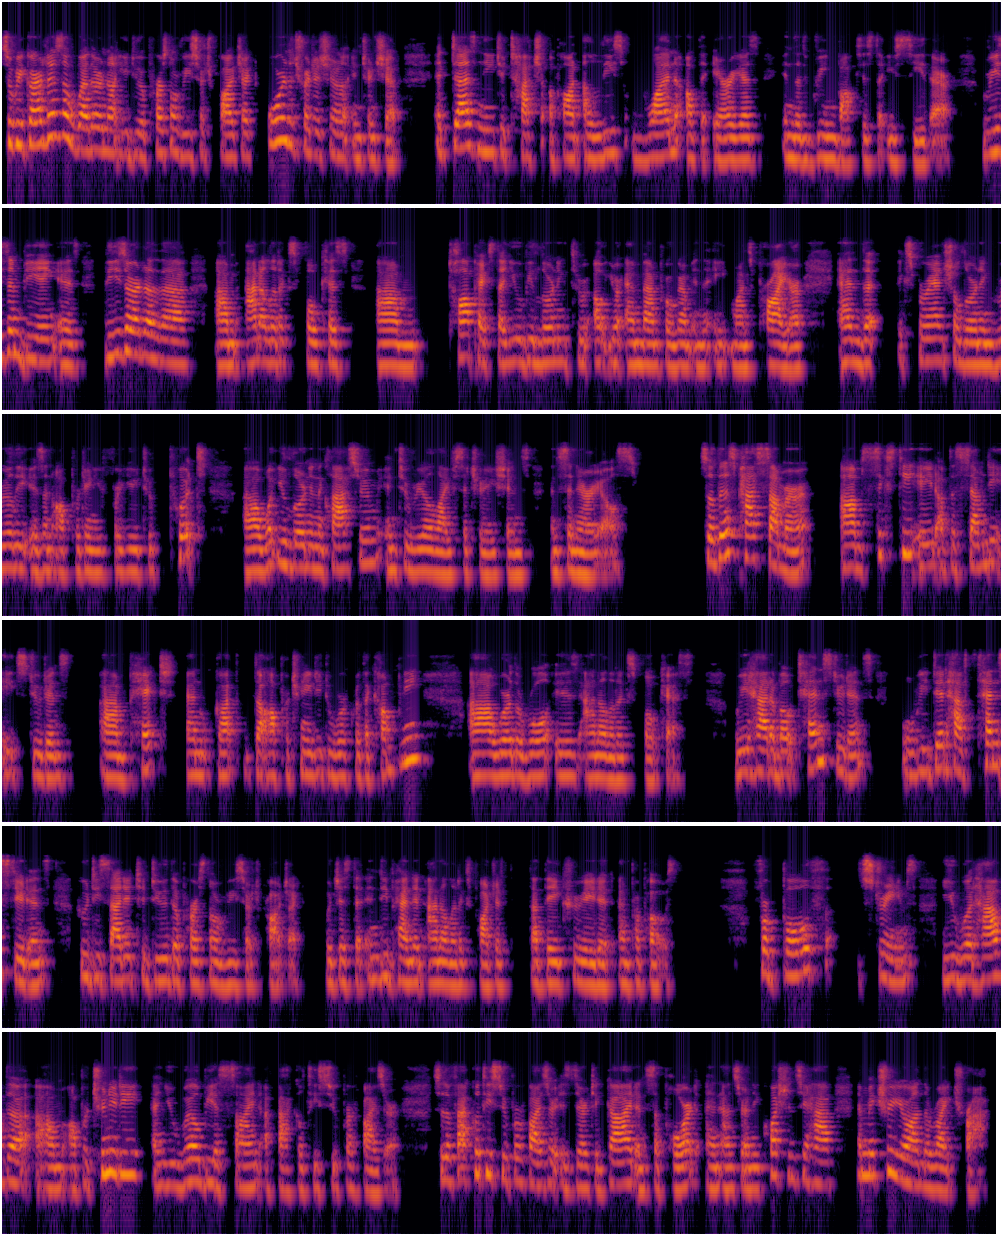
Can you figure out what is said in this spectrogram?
So, regardless of whether or not you do a personal research project or the traditional internship, it does need to touch upon at least one of the areas in the green boxes that you see there. Reason being is these are the, the um, analytics focused um, topics that you'll be learning throughout your MBAN program in the eight months prior. And the experiential learning really is an opportunity for you to put uh, what you learn in the classroom into real life situations and scenarios. So this past summer, um, 68 of the 78 students um, picked and got the opportunity to work with a company uh, where the role is analytics focused. We had about 10 students. Well, we did have 10 students who decided to do the personal research project, which is the independent analytics project that they created and proposed. For both streams, you would have the um, opportunity and you will be assigned a faculty supervisor. So the faculty supervisor is there to guide and support and answer any questions you have and make sure you're on the right track.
